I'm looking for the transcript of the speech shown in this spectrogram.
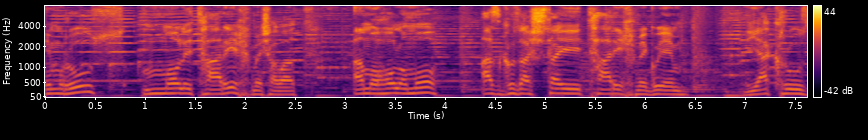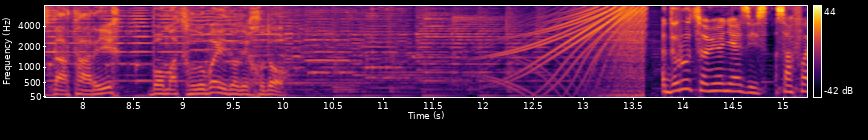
имрӯз моли таърих мешавад аммо ҳоло мо аз гузаштаи таърих мегӯем. Як рӯз дар таърих бо матлубаи доди худо. Дуруд сомиёни азиз сафҳа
